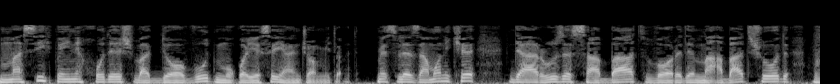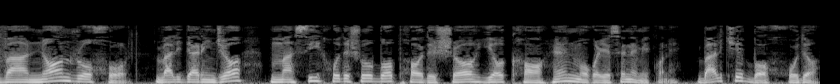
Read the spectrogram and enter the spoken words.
مسیح بین خودش و داوود مقایسه انجام می‌داد. مثل زمانی که در روز سبت وارد معبد شد و نان رو خورد. ولی در اینجا مسیح خودش رو با پادشاه یا کاهن مقایسه نمی‌کنه بلکه با خدا.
